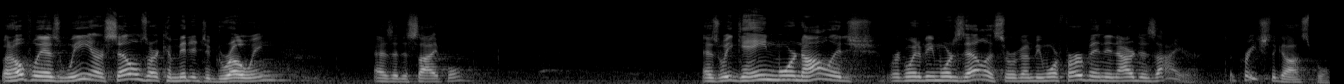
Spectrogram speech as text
But hopefully, as we ourselves are committed to growing as a disciple. As we gain more knowledge, we're going to be more zealous, we're going to be more fervent in our desire to preach the gospel.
